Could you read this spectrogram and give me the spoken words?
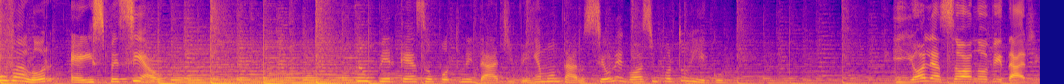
O valor é especial. Não perca essa oportunidade e venha montar o seu negócio em Porto Rico. E olha só a novidade:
